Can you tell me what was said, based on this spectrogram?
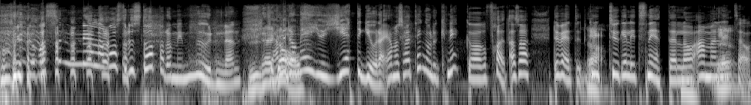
gång. Jag bara snälla måste du stoppa dem i munnen? Lägg ja men av. de är ju jättegoda. Ja men så jag tänker om du knäcker fröet. Alltså du vet, Ja. tugga lite snett eller ja, men Ja. lite så.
